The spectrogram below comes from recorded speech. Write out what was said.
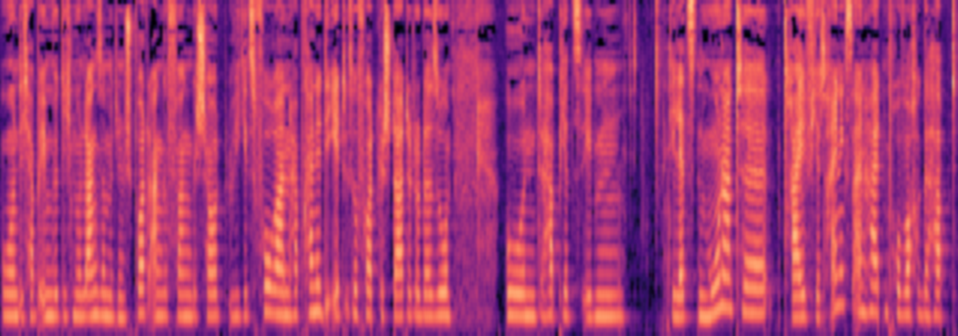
Und ich habe eben wirklich nur langsam mit dem Sport angefangen, geschaut, wie geht's voran, habe keine Diät sofort gestartet oder so. Und habe jetzt eben die letzten Monate drei, vier Trainingseinheiten pro Woche gehabt.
